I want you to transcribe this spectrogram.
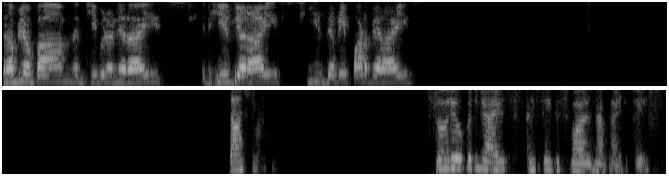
Rub your palms and keep it on your eyes. It heals your eyes, heals every part of your eyes. Last one. Slowly open your eyes and see this world in a brighter place.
